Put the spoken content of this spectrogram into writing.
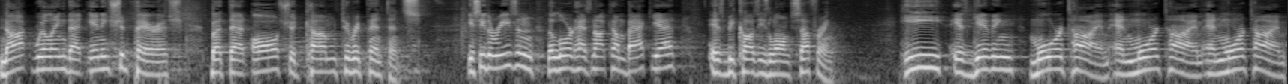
not willing that any should perish but that all should come to repentance. You see, the reason the Lord has not come back yet is because He's long suffering. He is giving more time and more time and more time.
